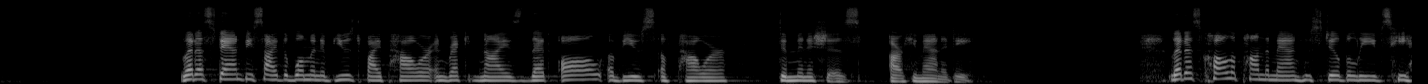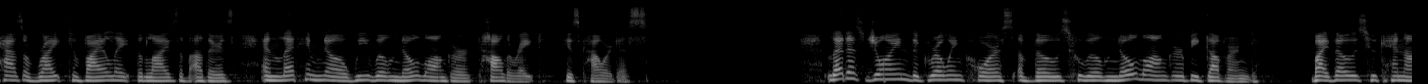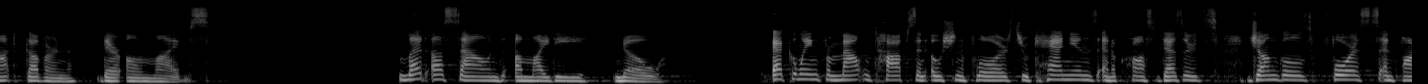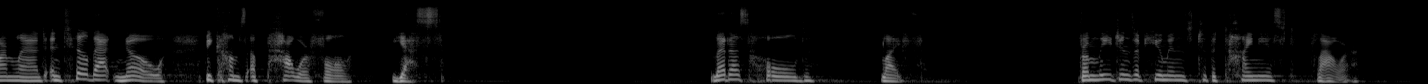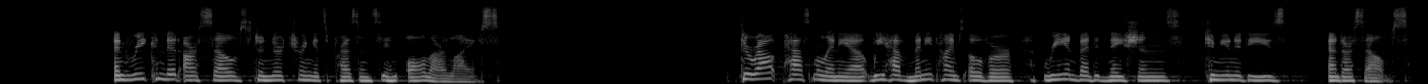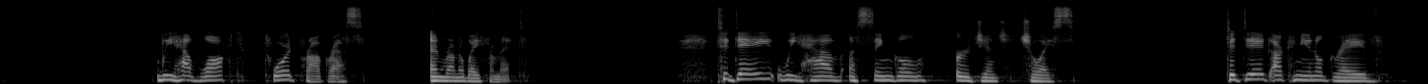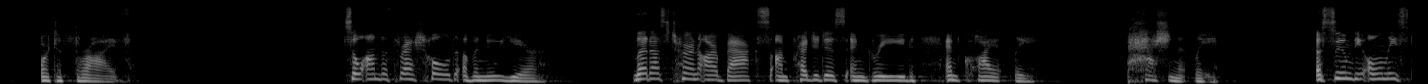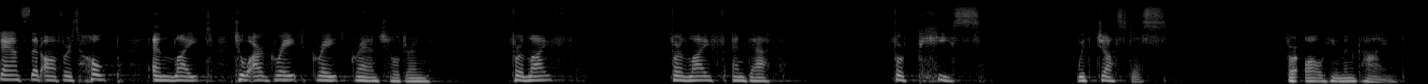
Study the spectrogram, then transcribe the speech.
Let us stand beside the woman abused by power and recognize that all abuse of power diminishes our humanity. Let us call upon the man who still believes he has a right to violate the lives of others and let him know we will no longer tolerate his cowardice. Let us join the growing chorus of those who will no longer be governed by those who cannot govern their own lives. Let us sound a mighty no, echoing from mountaintops and ocean floors through canyons and across deserts, jungles, forests, and farmland until that no becomes a powerful yes. Let us hold life from legions of humans to the tiniest flower and recommit ourselves to nurturing its presence in all our lives. Throughout past millennia, we have many times over reinvented nations, communities, and ourselves. We have walked toward progress and run away from it. Today, we have a single urgent choice to dig our communal grave or to thrive. So, on the threshold of a new year, let us turn our backs on prejudice and greed and quietly, passionately, assume the only stance that offers hope and light to our great great grandchildren for life, for life and death, for peace with justice for all humankind.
